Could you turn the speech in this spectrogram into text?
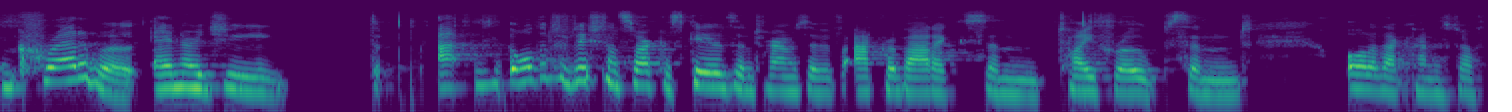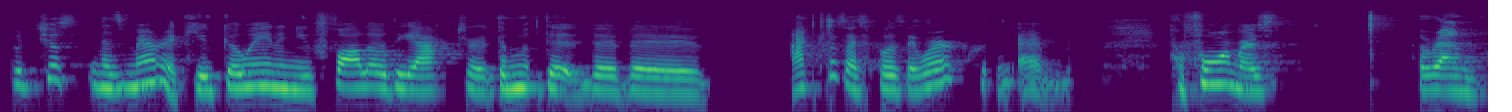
incredible energy, all the traditional circus skills in terms of acrobatics and tight ropes and all of that kind of stuff, but just mesmeric. You go in and you follow the actor, the the the, the actors, I suppose they were, um, performers around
